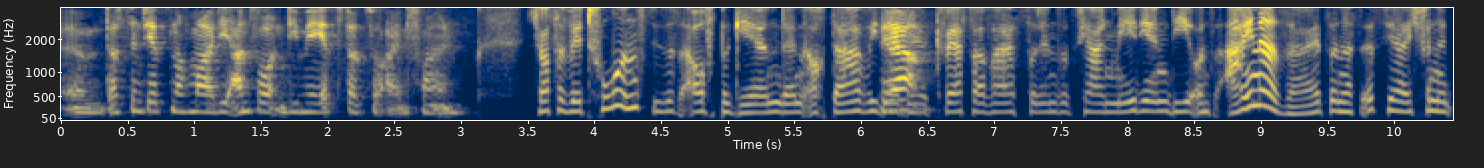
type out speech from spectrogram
Ähm, das sind jetzt nochmal die Antworten, die mir jetzt dazu einfallen. Ich hoffe, wir tun's, dieses Aufbegehren, denn auch da wieder ja. der Querverweis zu den sozialen Medien, die uns einerseits, und das ist ja, ich finde,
